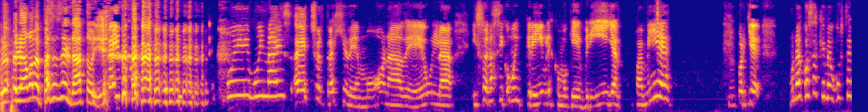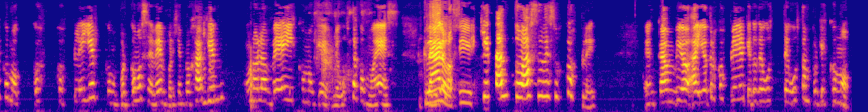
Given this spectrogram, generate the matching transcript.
Lu- Luego me pasas el dato, oye. muy, muy nice. Ha hecho el traje de Mona, de Eula, y son así como increíbles, como que brillan. Para mí es. Porque una cosa es que me guste como cos- cosplayer, como por cómo se ven. Por ejemplo, Haken uno las ve y es como que me gusta como es. Claro, sí. ¿Qué tanto hace de sus cosplays? En cambio, hay otros cosplayers que tú te, te gustan porque es como,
